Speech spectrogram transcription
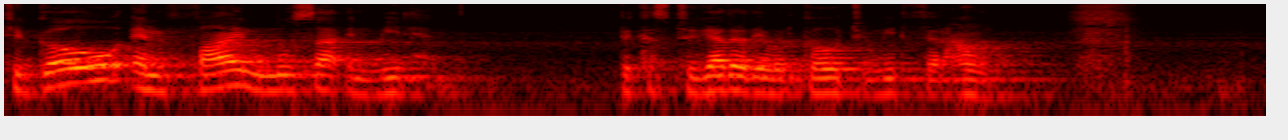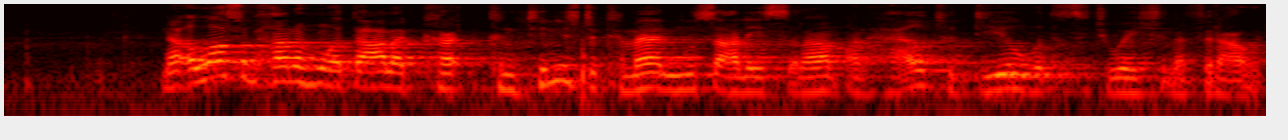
to go and find Musa and meet him. Because together they would go to meet Fir'aun. Now Allah subhanahu wa ta'ala continues to command Musa alayhi salam on how to deal with the situation of Fir'aun.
